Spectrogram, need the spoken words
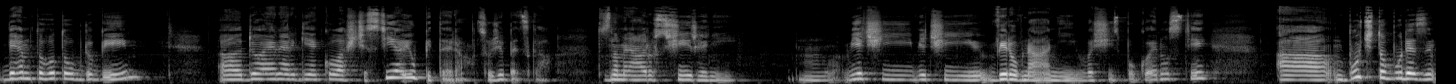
během tohoto období uh, do energie kola štěstí a Jupitera, což je pecka. To znamená rozšíření, um, větší, větší vyrovnání vaší spokojenosti a buď to bude z,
